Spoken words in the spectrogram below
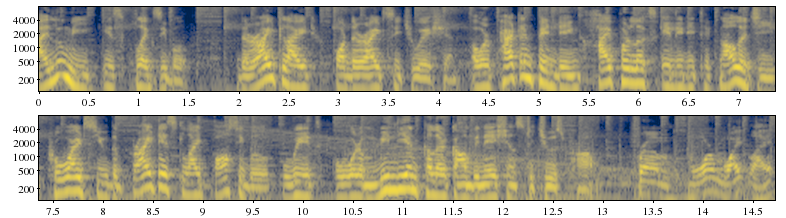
iLumi is flexible, the right light for the right situation. Our patent pending Hyperlux LED technology provides you the brightest light possible with over a million color combinations to choose from. From warm white light,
